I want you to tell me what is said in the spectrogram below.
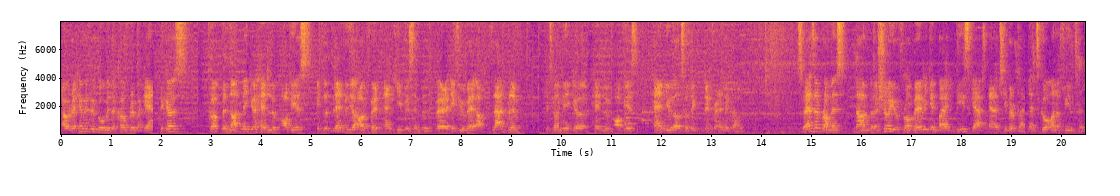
I would recommend you to go with the curve brim again because curve will not make your head look obvious. It will blend with your outfit and keep you simple. Where if you wear a flat brim, it's gonna make your head look obvious and you'll also look different in the crowd. So as I promised, now I'm gonna show you from where we can buy these caps at a cheaper price. Let's go on a field trip.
